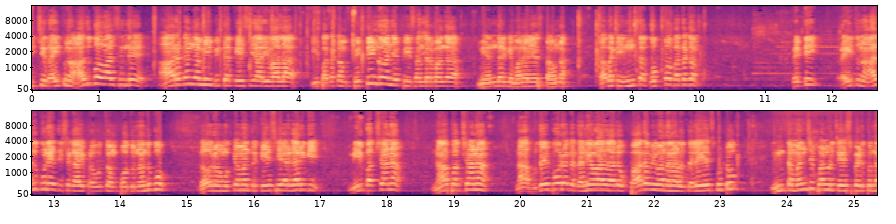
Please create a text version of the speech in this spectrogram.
ఇచ్చి రైతును ఆదుకోవాల్సిందే. ఆ రకంగా మీ బిడ్డ కేసీఆర్ ఇవాళ ఈ పథకం పెట్టిండు అని చెప్పి ఈ సందర్భంగా మీ అందరికీ మనవి చేస్తా ఉన్నా. కాబట్టి ఇంత గొప్ప పథకం పెట్టి రైతును ఆదుకునే దిశగా ఈ ప్రభుత్వం పోతున్నందుకు గౌరవ ముఖ్యమంత్రి కేసీఆర్ గారికి మీ పక్షాన నా పక్షాన నా హృదయపూర్వక ధన్యవాదాలు పాదభివందనాలు తెలియజేసుకుంటూ ఇంత మంచి పనులు చేసి పెడుతున్న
